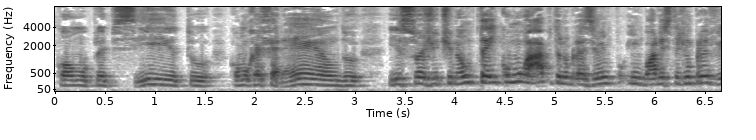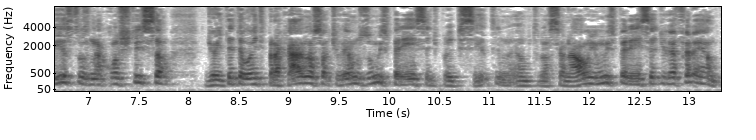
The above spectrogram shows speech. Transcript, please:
como plebiscito, como referendo. Isso a gente não tem como hábito no Brasil, embora estejam previstos na Constituição. De 88 para cá, nós só tivemos uma experiência de plebiscito no âmbito nacional e uma experiência de referendo.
